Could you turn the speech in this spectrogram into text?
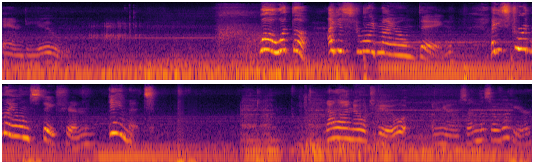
And you. Whoa, what the? I destroyed my own thing. I destroyed my own station. Damn it. Now that I know what to do, I'm gonna send this over here.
